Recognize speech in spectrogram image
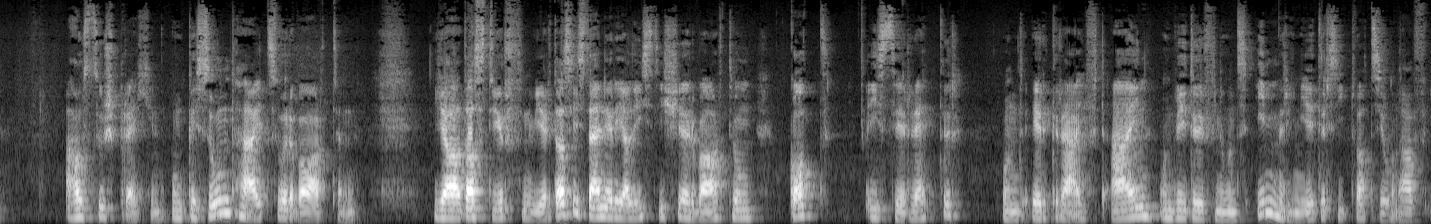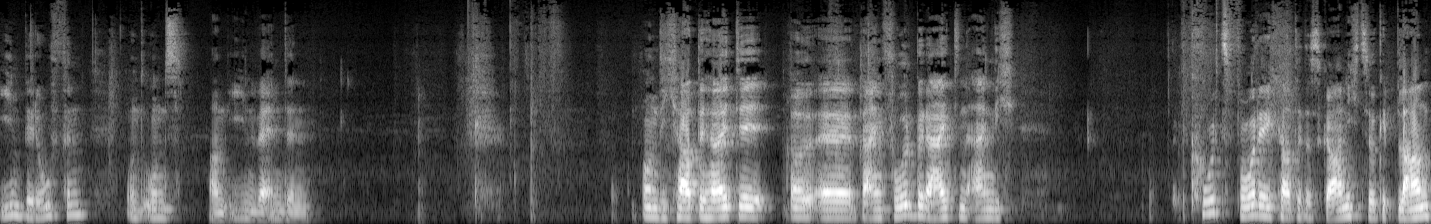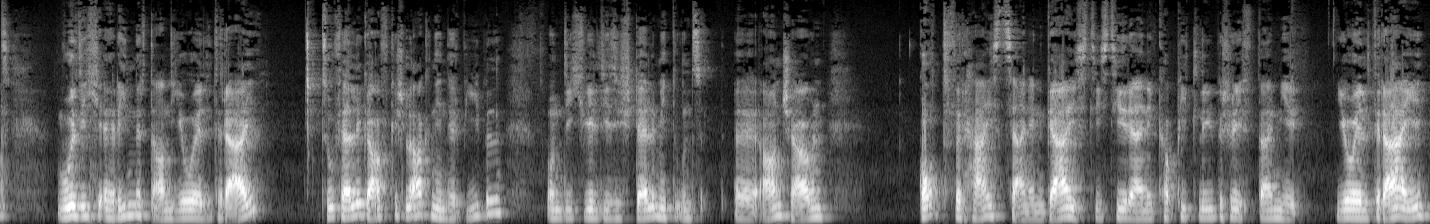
auszusprechen und Gesundheit zu erwarten, ja, das dürfen wir. Das ist eine realistische Erwartung. Gott ist der Retter und er greift ein und wir dürfen uns immer in jeder Situation auf ihn berufen und uns an ihn wenden. Und ich hatte heute äh, beim Vorbereiten eigentlich kurz vorher, ich hatte das gar nicht so geplant, wurde ich erinnert an Joel 3, zufällig aufgeschlagen in der Bibel. Und ich will diese Stelle mit uns äh, anschauen. Gott verheißt seinen Geist, ist hier eine Kapitelüberschrift bei mir. Joel 3,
